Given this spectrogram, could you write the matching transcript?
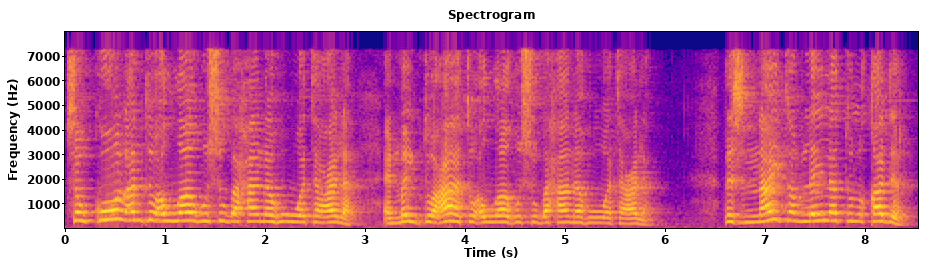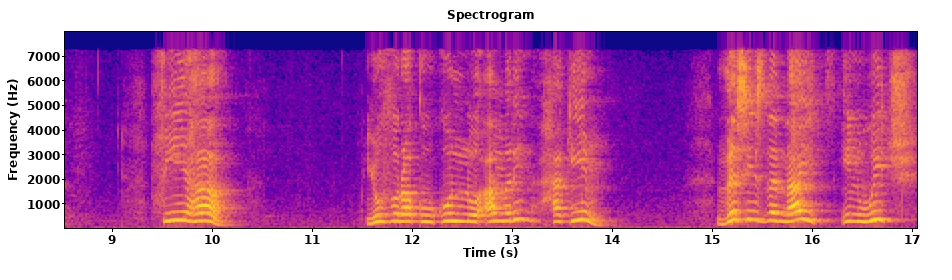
So call unto Allah subhanahu wa ta'ala and make dua to Allah subhanahu wa ta'ala. This night of Laylatul Qadr, fiha يفرق كل أمر حكيم This is the night in which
